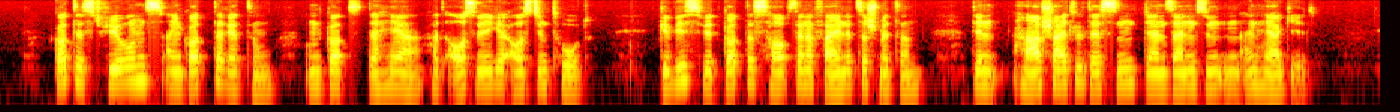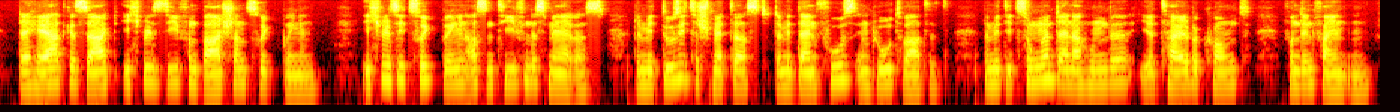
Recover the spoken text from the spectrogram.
Gott ist für uns ein Gott der Rettung, und Gott, der Herr, hat Auswege aus dem Tod. Gewiss wird Gott das Haupt seiner Feinde zerschmettern den Haarscheitel dessen, der in seinen Sünden einhergeht. Der Herr hat gesagt, ich will sie von Barschan zurückbringen. Ich will sie zurückbringen aus den Tiefen des Meeres, damit du sie zerschmetterst, damit dein Fuß im Blut wartet, damit die Zunge deiner Hunde ihr Teil bekommt von den Feinden.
